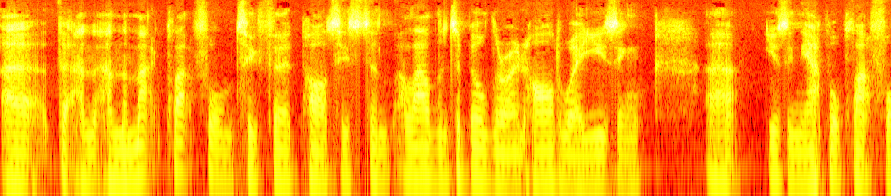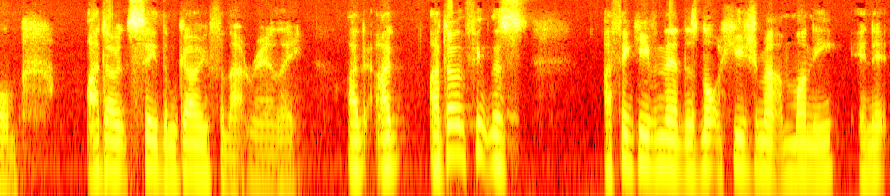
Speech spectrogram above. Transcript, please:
uh, the, and, and, the Mac platform to third parties to allow them to build their own hardware using uh, using the Apple platform. I don't see them going for that really. I, I, I don't think there's. I think even there, there's not a huge amount of money in it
